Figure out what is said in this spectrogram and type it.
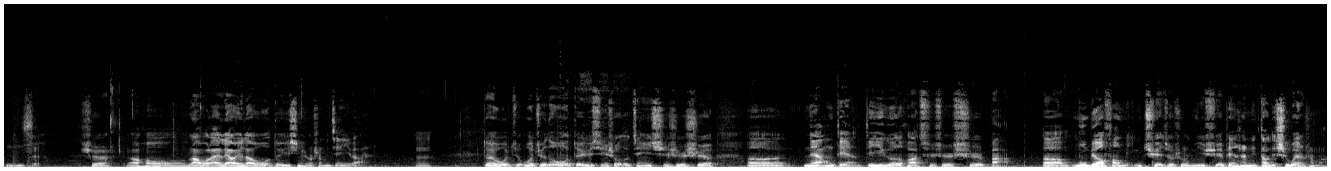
嗯，是，是。然后那我来聊一聊我对于新手什么建议吧。嗯，对我觉我觉得我对于新手的建议其实是呃两点。第一个的话，其实是把呃目标放明确，就是说你学编程你到底是为了什么。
